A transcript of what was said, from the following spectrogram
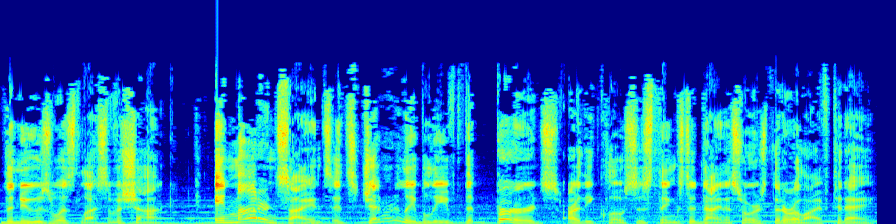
the news was less of a shock. In modern science, it's generally believed that birds are the closest things to dinosaurs that are alive today.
